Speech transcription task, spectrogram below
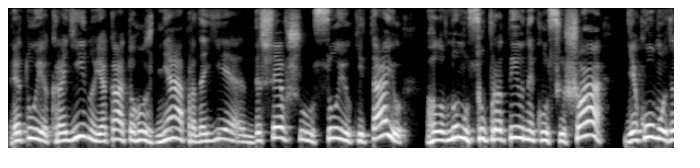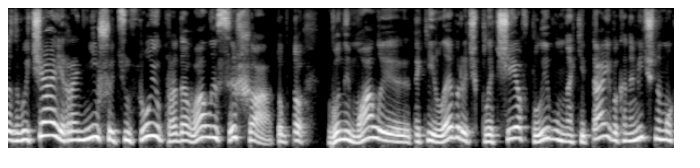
рятує країну, яка того ж дня продає дешевшу сою Китаю головному супротивнику США, якому зазвичай раніше цю сою продавали США. Тобто вони мали такий леверидж, плече впливу на Китай в економічному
